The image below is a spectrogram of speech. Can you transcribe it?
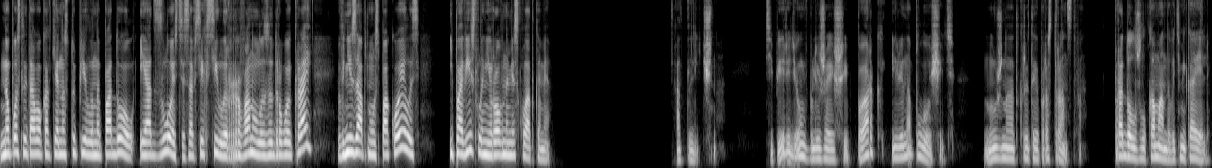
Но после того, как я наступила на подол и от злости со всех сил рванула за другой край, внезапно успокоилась и повисла неровными складками. Отлично. Теперь идем в ближайший парк или на площадь. Нужно открытое пространство. Продолжил командовать Микаэль.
